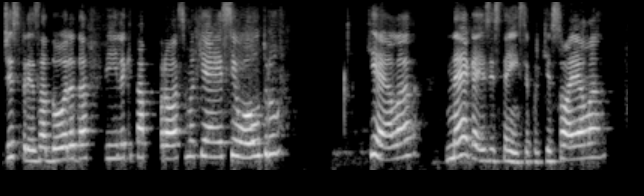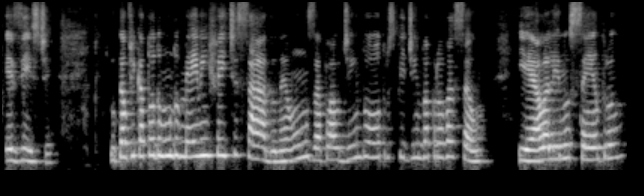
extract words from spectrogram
desprezadora da filha que está próxima, que é esse outro que ela nega a existência, porque só ela existe. Então fica todo mundo meio enfeitiçado, né? Uns aplaudindo, outros pedindo aprovação. E ela ali no centro.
